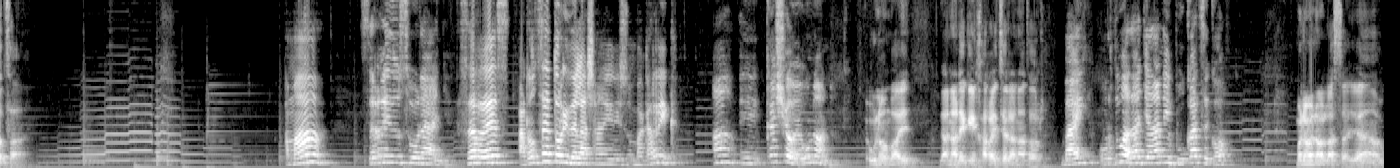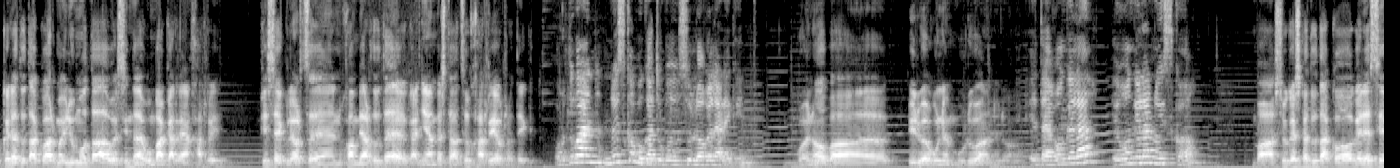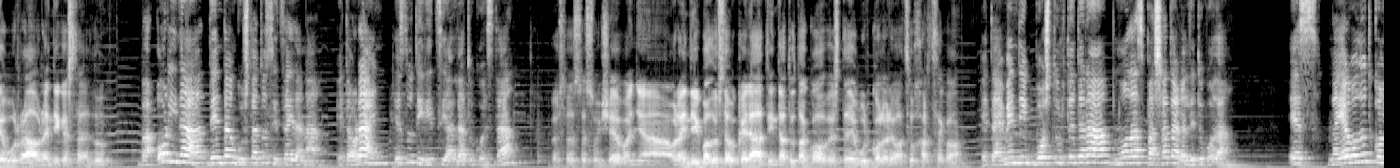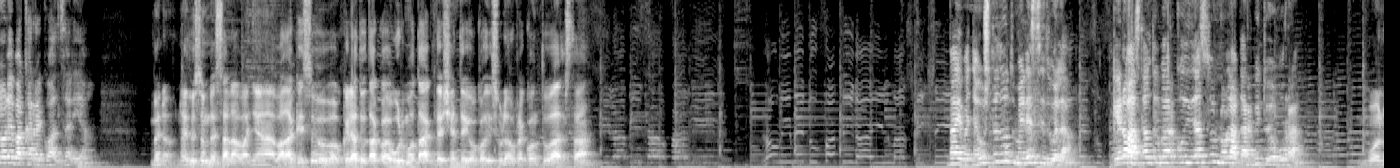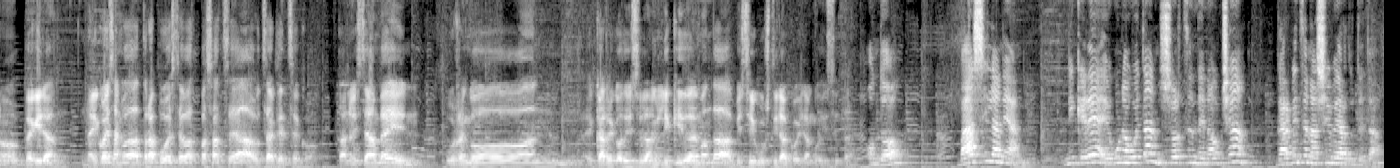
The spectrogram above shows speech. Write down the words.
hotza. Ama, Zer nahi duzu orain? zer ez, arotza etorri dela esan nizun bakarrik. Ah, e, kaixo, egunon. Egunon bai, lanarekin jarraitzera nator. Bai, ordua da jadanik bukatzeko. Bueno, bueno, lasai, eh? Aukeratutako armairu mota hau ezin da egun bakarrean jarri. Piezek lehortzen joan behar dute, gainean beste batzuk jarri aurretik. Orduan, noizko bukatuko duzu logelarekin? Bueno, ba, hiru egunen buruan, ero. Eta egongela? Egongela noizko? Ba, zuk eskatutako gerezi egurra oraindik ez da heldu. Ba hori da dendan gustatu zitzaidana. Eta orain, ez dut iritzi aldatuko, ezta? Ez ez, ez hoxe, baina oraindik baduzu aukera tindatutako beste egur kolore batzuk jartzeko. Eta hemendik bost urtetara modaz pasata geldituko da. Ez, nahiago dut kolore bakarreko altzaria. Beno, nahi duzun bezala, baina badakizu aukeratutako egur motak desente igoko dizula aurrekontua, ezta? Bai, baina uste dut merezi duela. Gero azaldu beharko didazu nola garbitu egurra. Bueno, begira, nahikoa izango da trapu este bat pasatzea hautza kentzeko. Eta noizean behin, urrengoan ekarriko dizudan likidoa eman da, bizi guztirako irango dizuta. Ondo, ba hasi lanean. Nik ere egun hauetan sortzen den hautsa garbitzen hasi behar dut eta.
